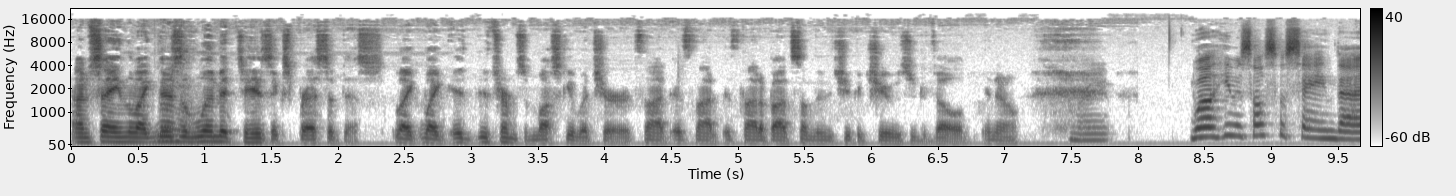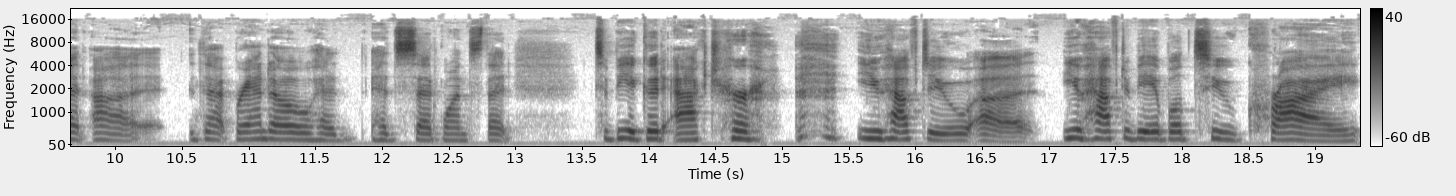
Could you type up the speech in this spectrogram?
I'm saying like there's a limit to his expressiveness, like like in, in terms of musculature. It's not it's not it's not about something that you could choose or develop. You know. Right. Well, he was also saying that uh, that Brando had had said once that to be a good actor, you have to uh, you have to be able to cry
